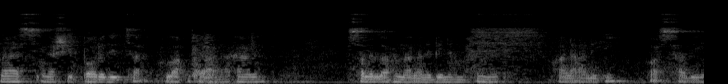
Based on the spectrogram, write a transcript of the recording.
nas i naših porodica. Allahu ta'ala alim. Sallallahu ala nebina Muhammed ala alihi wa ashabihi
